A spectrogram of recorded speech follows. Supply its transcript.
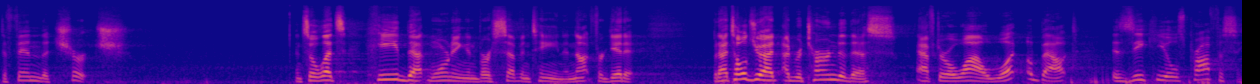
Defend the church and so let's heed that warning in verse 17 and not forget it. But I told you I'd, I'd return to this after a while. What about Ezekiel's prophecy?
